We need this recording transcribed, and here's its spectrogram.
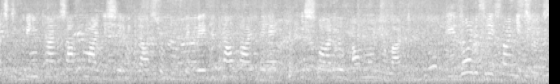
Açıkçası benim kendi şahsım ait iş yerimin kirası çok yüksek ve dükkan sahipleri iş var yok anlamıyorlar. E, zor bir süreçten geçiyoruz.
